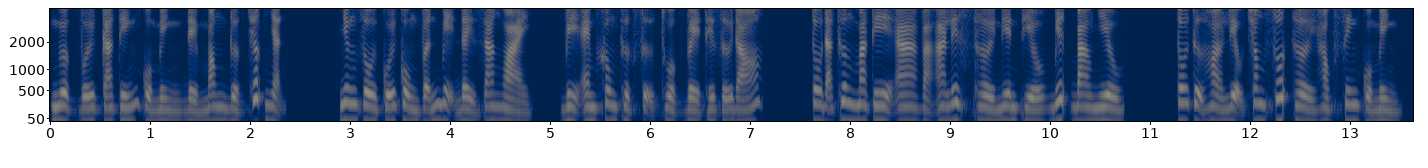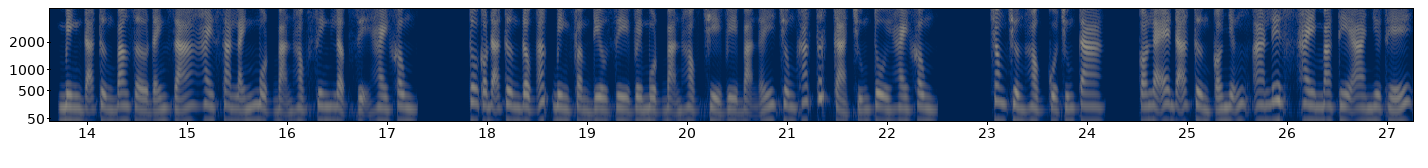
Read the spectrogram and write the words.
ngược với cá tính của mình để mong được chấp nhận. Nhưng rồi cuối cùng vẫn bị đẩy ra ngoài, vì em không thực sự thuộc về thế giới đó. Tôi đã thương Mattia và Alice thời niên thiếu biết bao nhiêu. Tôi tự hỏi liệu trong suốt thời học sinh của mình, mình đã từng bao giờ đánh giá hay xa lánh một bạn học sinh lập dị hay không? Tôi có đã từng độc ác bình phẩm điều gì về một bạn học chỉ vì bạn ấy trông khác tất cả chúng tôi hay không? Trong trường học của chúng ta, có lẽ đã từng có những Alice hay Mattia như thế,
